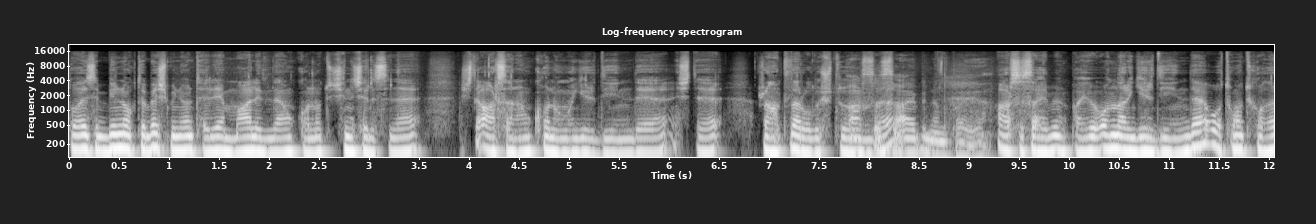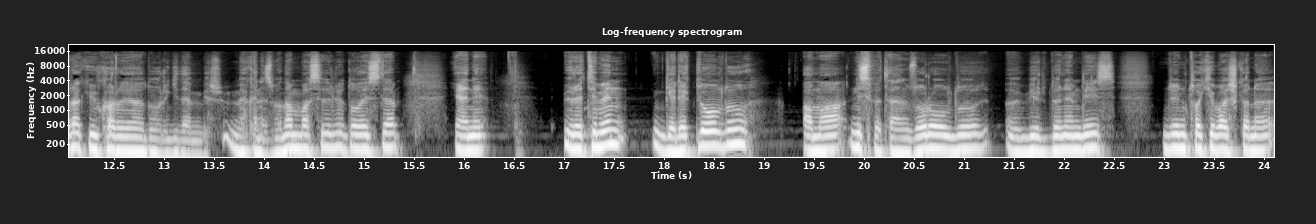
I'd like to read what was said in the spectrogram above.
Dolayısıyla 1.5 milyon TL'ye mal edilen konut için içerisine işte arsanın konumu girdiğinde işte rantlar oluştuğunda arsa sahibinin payı arsa sahibinin payı onlar girdiğinde otomatik olarak yukarıya doğru giden bir mekanizmadan bahsediliyor. Dolayısıyla yani üretimin gerekli olduğu ama nispeten zor olduğu e, bir dönemdeyiz. Dün TOKİ Başkanı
